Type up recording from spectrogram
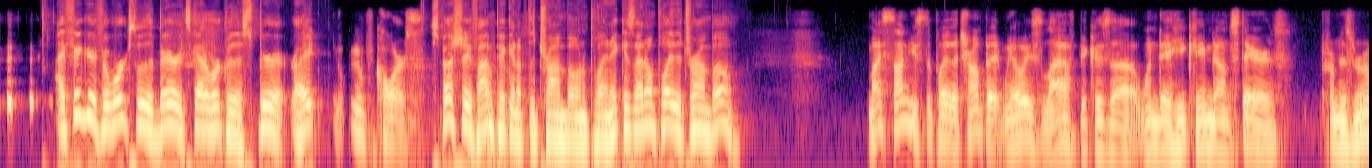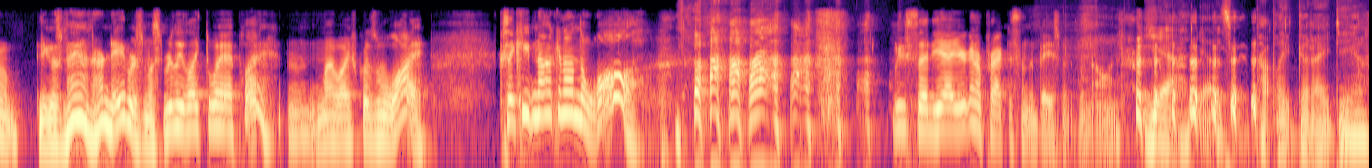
I figure if it works with a bear, it's got to work with a spirit, right? Of course. Especially if I'm picking up the trombone and playing it because I don't play the trombone. My son used to play the trumpet, and we always laugh because uh, one day he came downstairs from his room and he goes, Man, our neighbors must really like the way I play. And my wife goes, Well, why? Because I keep knocking on the wall. we said, Yeah, you're going to practice in the basement from now on. Yeah, yeah, that's probably a good idea.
